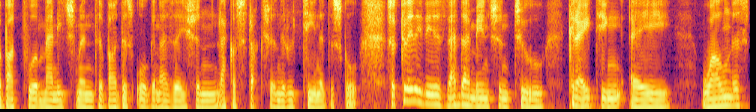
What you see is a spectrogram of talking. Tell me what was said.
about poor management, about disorganization, lack of structure and the routine at the school. So clearly there's that dimension to creating a wellness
